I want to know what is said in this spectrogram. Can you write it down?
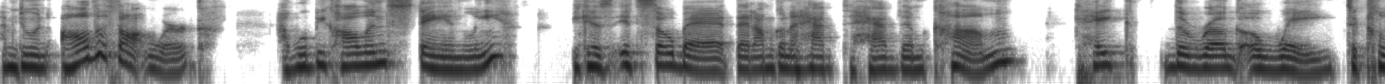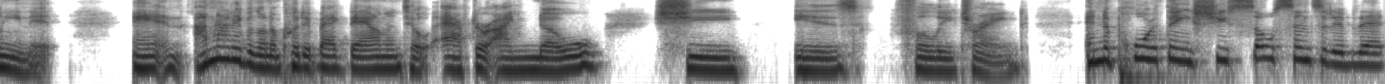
I'm doing all the thought work. I will be calling Stanley because it's so bad that I'm going to have to have them come take the rug away to clean it. And I'm not even going to put it back down until after I know she is fully trained. And the poor thing, she's so sensitive that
